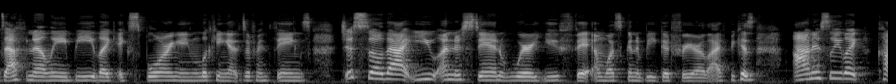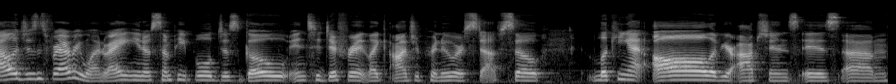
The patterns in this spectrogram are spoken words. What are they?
definitely be like exploring and looking at different things just so that you understand where you fit and what's going to be good for your life. Because honestly like college isn't for everyone right? You know some people just go into different like entrepreneur stuff. So looking at all of your options is um,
